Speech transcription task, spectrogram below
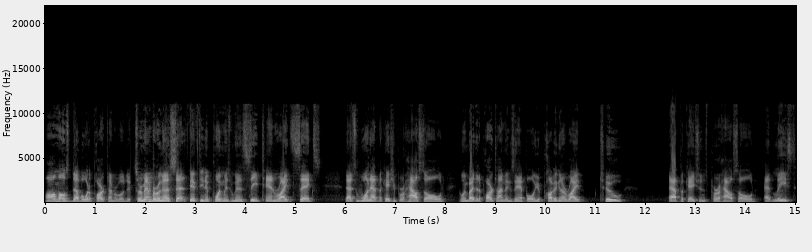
Almost double what a part timer will do. So remember, we're going to set 15 appointments. We're going to see 10 write 6. That's one application per household. Going back to the part time example, you're probably going to write two applications per household, at least,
